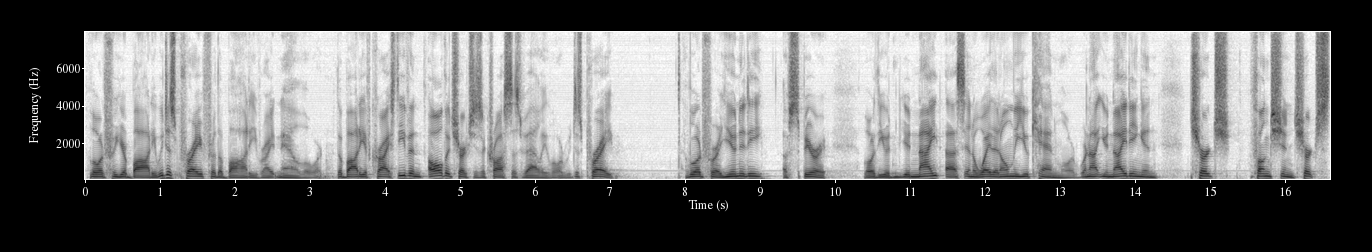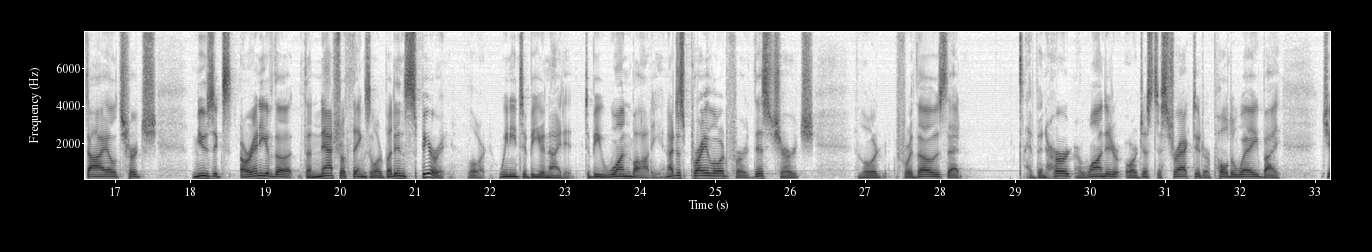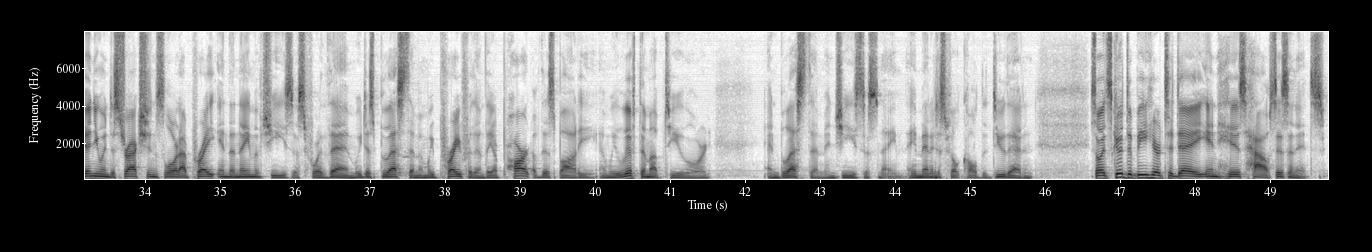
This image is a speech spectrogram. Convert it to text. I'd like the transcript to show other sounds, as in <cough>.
Lord, for your body. We just pray for the body right now, Lord, the body of Christ, even all the churches across this valley, Lord. We just pray, Lord, for a unity of spirit. Lord, that you would unite us in a way that only you can, Lord. We're not uniting in church function, church style, church music, or any of the, the natural things, Lord, but in spirit, Lord, we need to be united, to be one body. And I just pray, Lord, for this church, and Lord, for those that have been hurt or wandered or just distracted or pulled away by genuine distractions, Lord, I pray in the name of Jesus for them. We just bless them and we pray for them. They are part of this body, and we lift them up to you, Lord, and bless them in Jesus' name. Amen. I just felt called to do that. And so it's good to be here today in his house, isn't it?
